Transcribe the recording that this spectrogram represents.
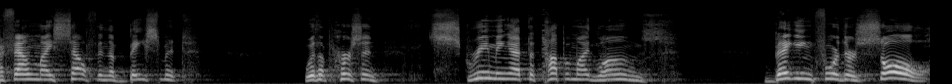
I found myself in the basement with a person screaming at the top of my lungs, begging for their soul.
